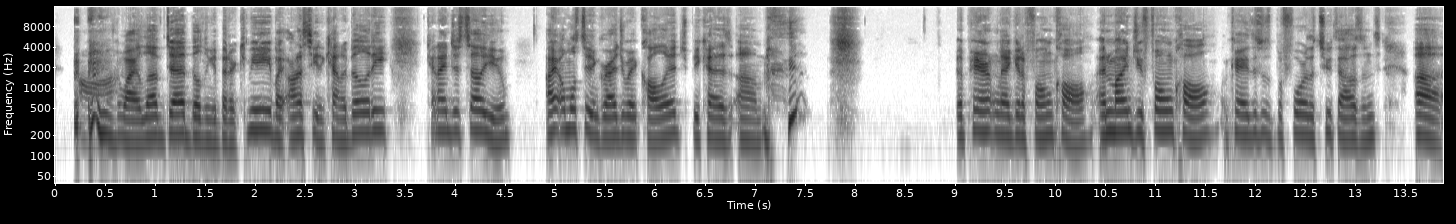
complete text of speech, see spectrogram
why I love Deb, building a better community by honesty and accountability. Can I just tell you, I almost didn't graduate college because um apparently I get a phone call. And mind you, phone call, okay, this was before the 2000s, uh,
